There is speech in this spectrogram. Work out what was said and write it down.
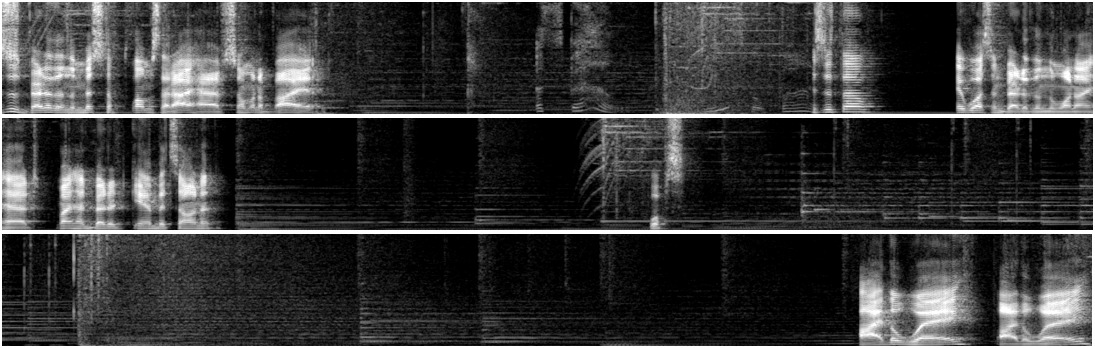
This is better than the Mist of Plums that I have, so I'm gonna buy it. A spell. Useful. Is it though? It wasn't better than the one I had. Mine had better gambits on it. Whoops. By the way, by the way,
